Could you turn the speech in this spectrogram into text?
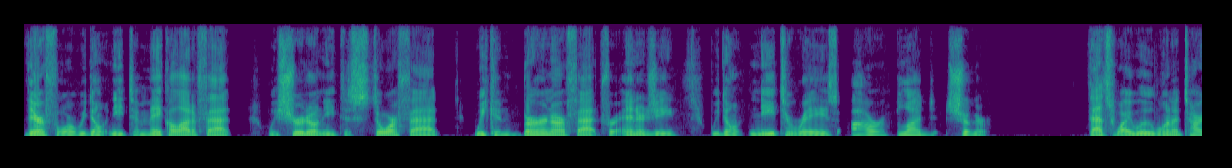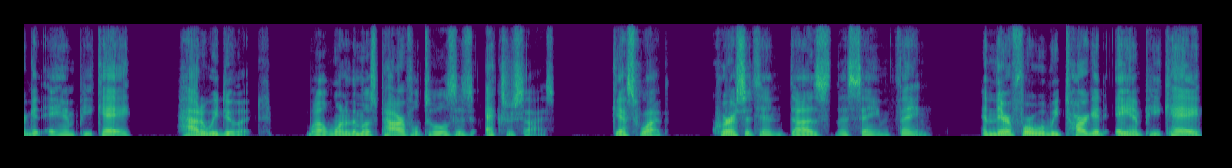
Therefore, we don't need to make a lot of fat. We sure don't need to store fat. We can burn our fat for energy. We don't need to raise our blood sugar. That's why we want to target AMPK. How do we do it? Well, one of the most powerful tools is exercise. Guess what? Quercetin does the same thing. And therefore, when we target AMPK,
